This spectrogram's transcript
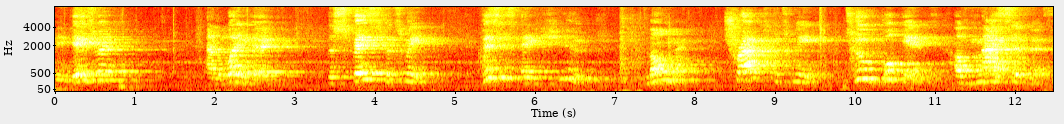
the engagement and the wedding day, the space between, this is a moment trapped between two bookends of massiveness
